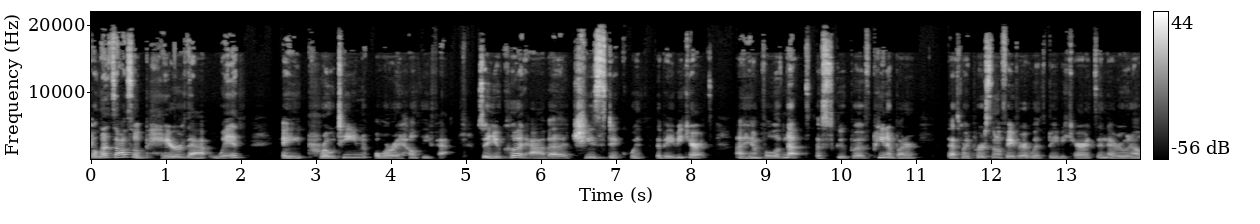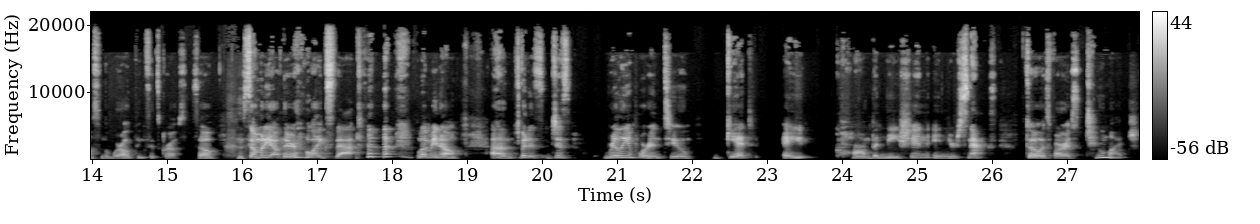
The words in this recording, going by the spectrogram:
But let's also pair that with a protein or a healthy fat. So you could have a cheese stick with the baby carrots, a handful of nuts, a scoop of peanut butter, that's my personal favorite with baby carrots, and everyone else in the world thinks it's gross. So, somebody out there likes that. Let me know. Um, but it's just really important to get a combination in your snacks. So, as far as too much,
